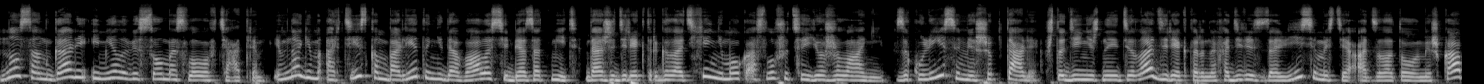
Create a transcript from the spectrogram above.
Но Сангали имела весомое слово в театре, и многим артисткам балета не давала себя затмить. Даже директор Галатье не мог ослушаться ее желаний. За кулисами шептали, что денежные дела директора находились в зависимости от золотого мешка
